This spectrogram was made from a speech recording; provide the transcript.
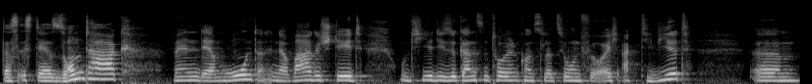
Das ist der Sonntag, wenn der Mond dann in der Waage steht und hier diese ganzen tollen Konstellationen für euch aktiviert. Ähm,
